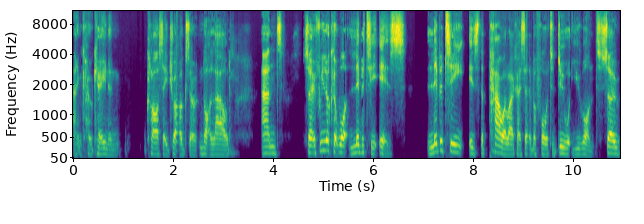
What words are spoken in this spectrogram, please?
and cocaine and class A drugs are not allowed. And so, if we look at what liberty is, liberty is the power, like I said before, to do what you want. So,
